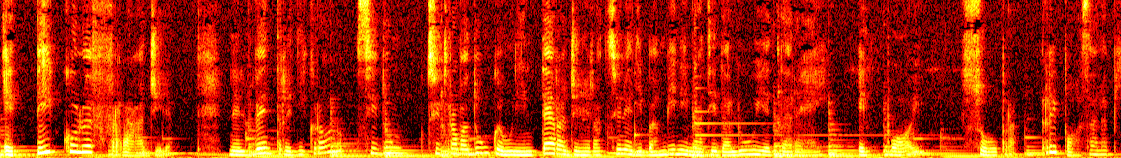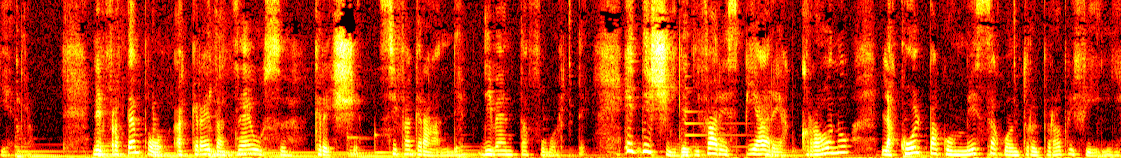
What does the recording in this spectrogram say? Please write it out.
è piccolo e fragile. Nel ventre di Crono si, dun- si trova dunque un'intera generazione di bambini nati da lui e da Rei e poi sopra riposa la pietra. Nel frattempo a Creta Zeus cresce, si fa grande, diventa forte e decide di fare spiare a Crono la colpa commessa contro i propri figli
